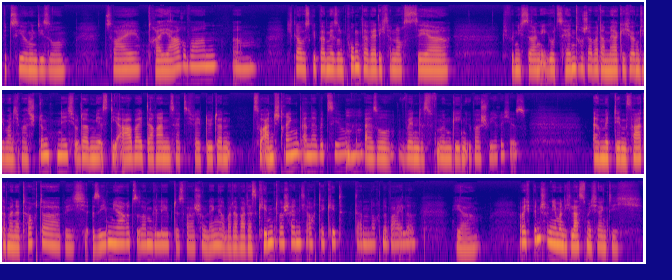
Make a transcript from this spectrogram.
Beziehungen, die so zwei, drei Jahre waren. Ähm, ich glaube, es gibt bei mir so einen Punkt, da werde ich dann noch sehr, ich will nicht sagen egozentrisch, aber da merke ich irgendwie manchmal, es stimmt nicht oder mir ist die Arbeit daran, es hört sich vielleicht blöd an, zu anstrengend an der Beziehung. Mhm. Also wenn das mit dem Gegenüber schwierig ist. Äh, mit dem Vater meiner Tochter habe ich sieben Jahre zusammengelebt. Das war schon länger, aber da war das Kind wahrscheinlich auch der Kid dann noch eine Weile. Ja. Aber ich bin schon jemand, ich lasse mich eigentlich,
